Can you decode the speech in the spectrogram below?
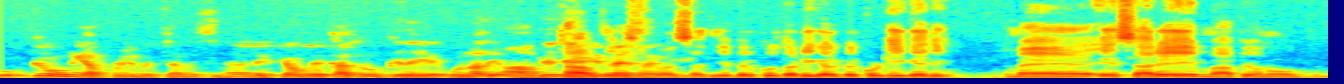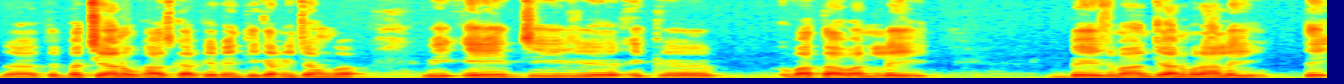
ਉਹ ਕਿਉਂ ਨਹੀਂ ਆਪਣੇ ਬੱਚਿਆਂ ਨੂੰ ਸਮਝਾ ਰਹੇ? ਕਿਉਂਕਿ ਕੱਲ ਨੂੰ ਕਿਤੇ ਉਹਨਾਂ ਦੇ ਆਪਦੇ ਤੇ ਵੀ ਵਿੱਚ ਸਕਦੀ ਹੈ ਬਿਲਕੁਲ ਤੁਹਾਡੀ ਗੱਲ ਬਿਲਕੁਲ ਠੀਕ ਹੈ ਜੀ। ਮੈਂ ਇਹ ਸਾਰੇ ਮਾਪਿਆਂ ਨੂੰ ਤੇ ਬੱਚਿਆਂ ਨੂੰ ਖਾਸ ਕਰਕੇ ਬੇਨਤੀ ਕਰਨੀ ਚਾਹੂੰਗਾ ਵੀ ਇਹ ਚੀਜ਼ ਇੱਕ ਵਾਤਾਵਰਣ ਲਈ ਬੇਜ਼ੁਬਾਨ ਜਾਨਵਰਾਂ ਲਈ ਤੇ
